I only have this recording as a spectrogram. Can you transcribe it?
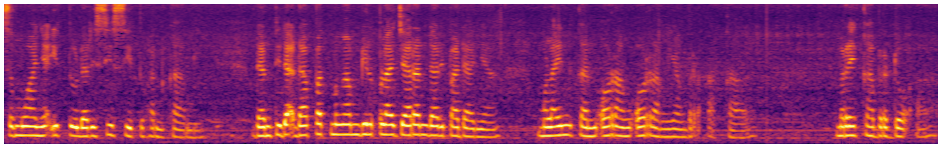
Semuanya itu dari sisi Tuhan kami, dan tidak dapat mengambil pelajaran daripadanya, melainkan orang-orang yang berakal. Mereka berdoa,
